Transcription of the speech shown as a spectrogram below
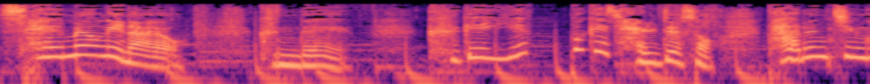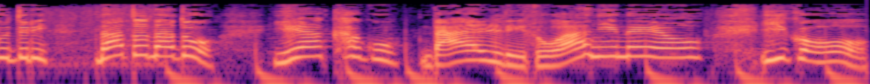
3명이나요. 근데 그게 예쁘게 잘 돼서 다른 친구들이 나도 나도 예약하고 난리도 아니네요. 이거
